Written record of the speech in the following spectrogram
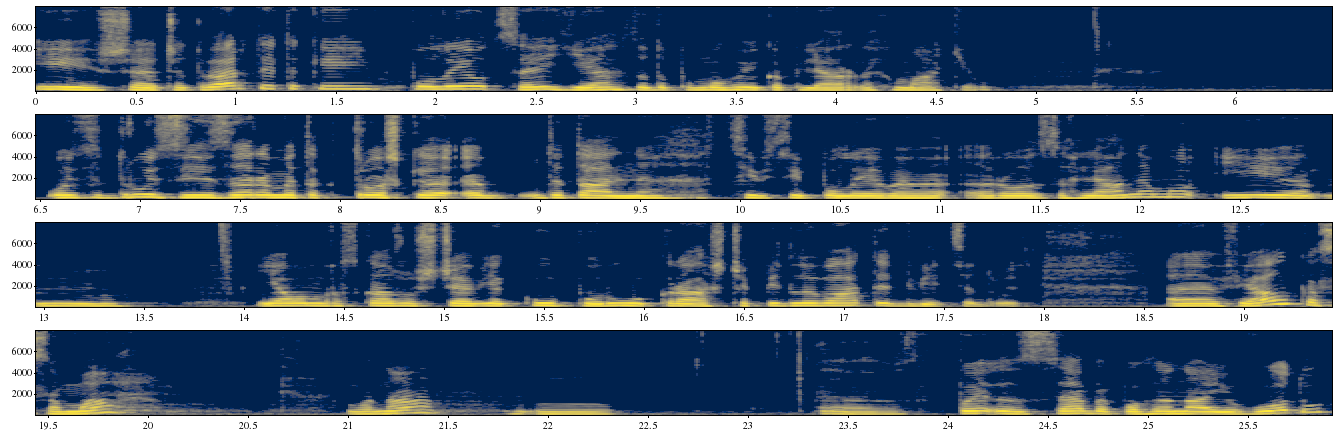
І ще четвертий такий полив це є за допомогою капілярних матів. Ось, друзі, зараз ми так трошки е, детально ці всі поливи розглянемо, і я вам розкажу ще, в яку пору краще підливати. Дивіться, друзі. Е, фіалка сама, вона е, з себе поглинає воду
